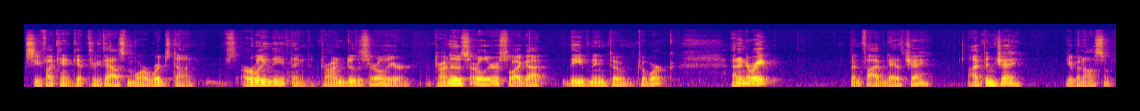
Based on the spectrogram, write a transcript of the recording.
see if I can't get 3,000 more words done. It's early in the evening. I'm trying to do this earlier. I'm trying to do this earlier, so I got the evening to, to work. At any rate, been five days with Jay. I've been Jay. You've been awesome.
